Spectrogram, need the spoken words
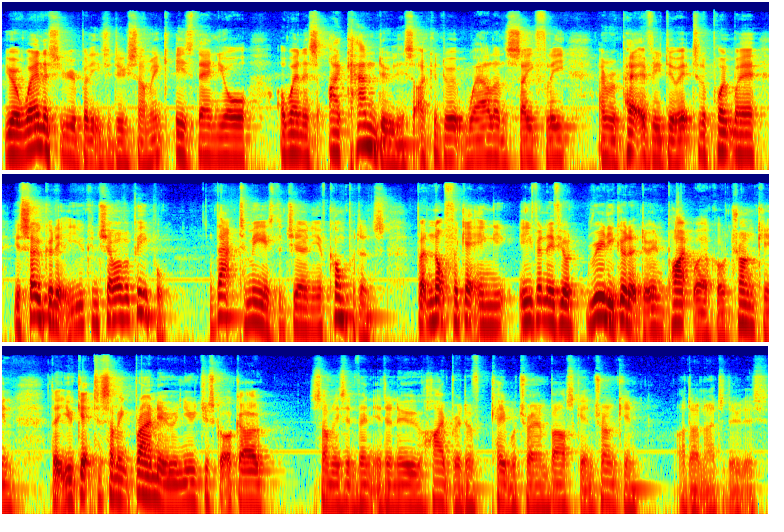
Your awareness of your ability to do something is then your awareness. I can do this. I can do it well and safely and repetitively do it to the point where you're so good at it you can show other people. That to me is the journey of competence. but not forgetting, even if you're really good at doing pipe work or trunking, that you get to something brand new and you just got to go. Somebody's invented a new hybrid of cable tray and basket and trunking. I don't know how to do this.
